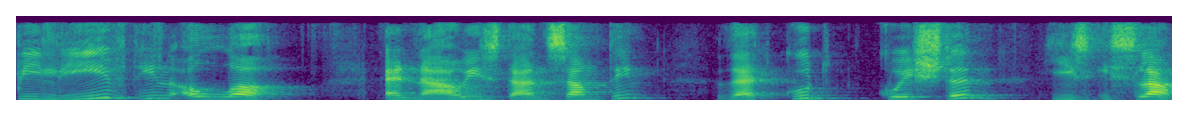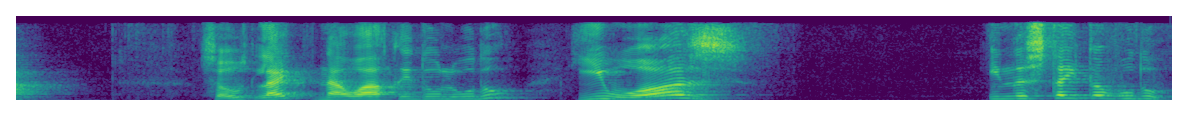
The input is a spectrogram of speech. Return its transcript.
believed in Allah. And now he's done something that could question his Islam. So like nawaqidul wudu, he was in the state of wudu.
